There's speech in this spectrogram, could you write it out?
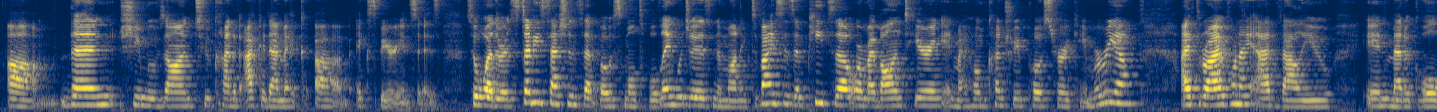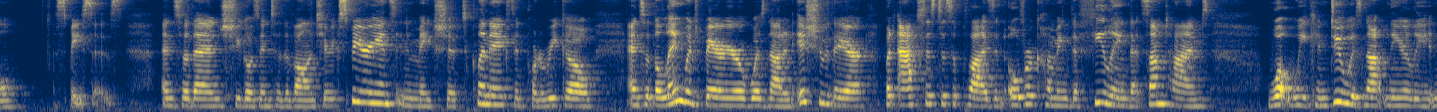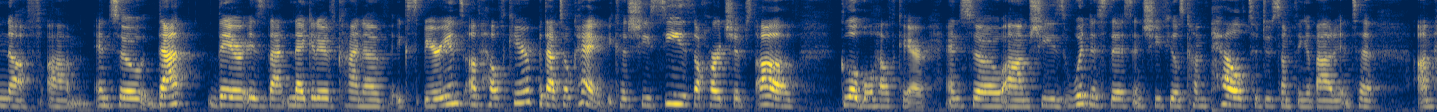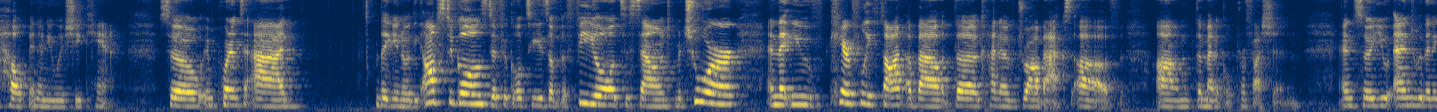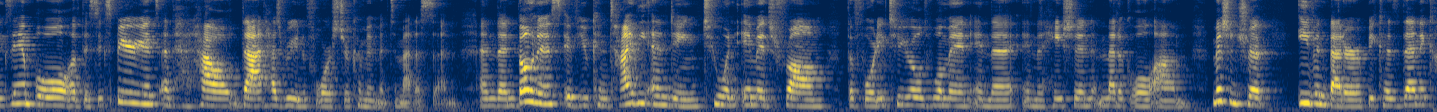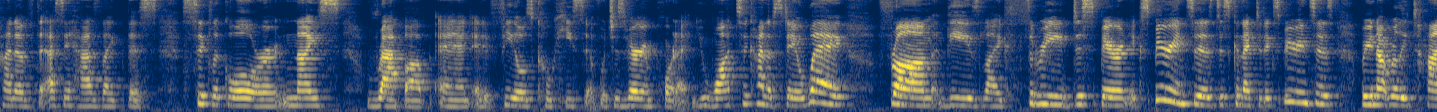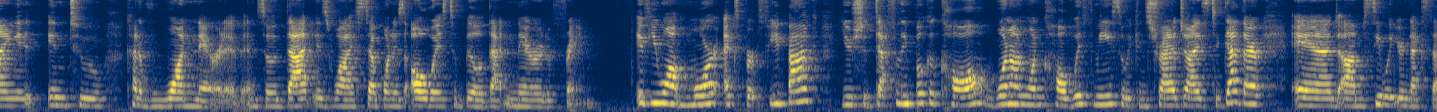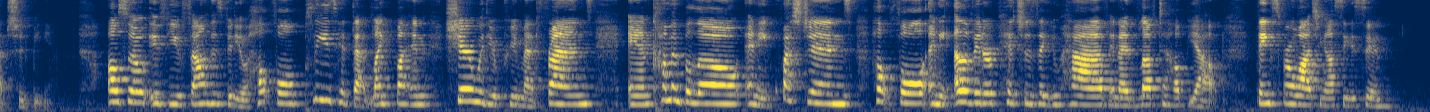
Um, then she moves on to kind of academic uh, experiences. So whether it's study sessions that boast multiple languages, mnemonic devices, and pizza, or my volunteering in my home country post-Hurricane Maria, I thrive when I add value in medical spaces. And so then she goes into the volunteer experience in makeshift clinics in Puerto Rico. And so the language barrier was not an issue there, but access to supplies and overcoming the feeling that sometimes what we can do is not nearly enough. Um, and so that there is that negative kind of experience of healthcare, but that's okay because she sees the hardships of global healthcare. And so um, she's witnessed this and she feels compelled to do something about it and to um, help in any way she can. So important to add the you know the obstacles difficulties of the field to sound mature and that you've carefully thought about the kind of drawbacks of um, the medical profession. And so you end with an example of this experience and how that has reinforced your commitment to medicine. And then bonus if you can tie the ending to an image from the 42 year old woman in the in the haitian medical um, mission trip even better because then it kind of the essay has like this cyclical or nice wrap up and, and it feels cohesive which is very important. You want to kind of stay away from these like three disparate experiences disconnected experiences but you're not really tying it into kind of one narrative. And so that is why step one is always to build that narrative frame if you want more expert feedback, you should definitely book a call, one-on-one -on -one call with me so we can strategize together and um, see what your next steps should be. Also, if you found this video helpful, please hit that like button, share with your pre-med friends, and comment below any questions, helpful, any elevator pitches that you have, and I'd love to help you out. Thanks for watching. I'll see you soon.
